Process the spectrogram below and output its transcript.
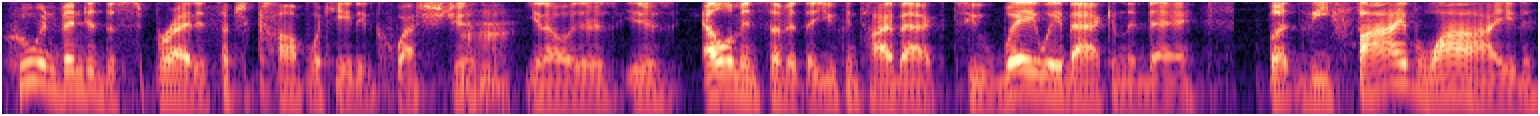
who invented the spread is such a complicated question. Mhm. You know, there's there's elements of it that you can tie back to way way back in the day, but the five wide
